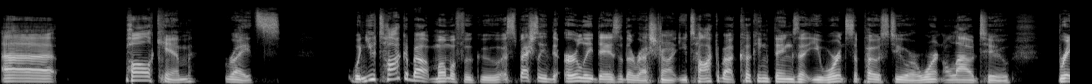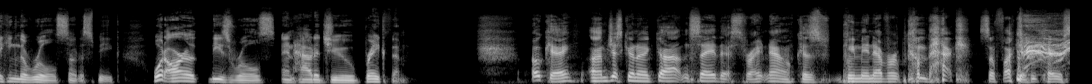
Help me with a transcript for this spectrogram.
Uh, Paul Kim writes When you talk about Momofuku, especially the early days of the restaurant, you talk about cooking things that you weren't supposed to or weren't allowed to, breaking the rules, so to speak. What are these rules and how did you break them? Okay, I'm just going to go out and say this right now because we may never come back. So fuck it, who cares?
